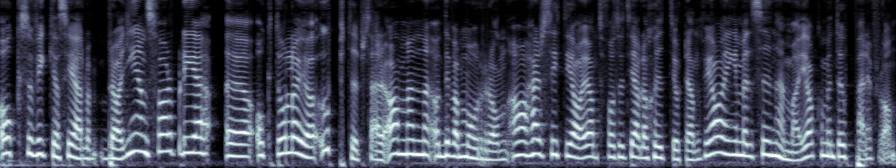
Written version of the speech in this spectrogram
Och så fick jag så jävla bra gensvar på det. eh, Och då la jag upp typ så här, ja men och det var morgon. Ja, här sitter jag, jag har inte fått ett jävla skit gjort än, för jag har ingen medicin hemma. Jag kommer inte upp härifrån.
